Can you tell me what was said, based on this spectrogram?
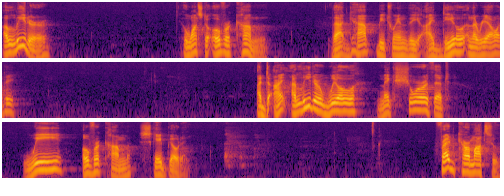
A leader who wants to overcome that gap between the ideal and the reality? A, a leader will make sure that we overcome scapegoating. Fred Korematsu,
